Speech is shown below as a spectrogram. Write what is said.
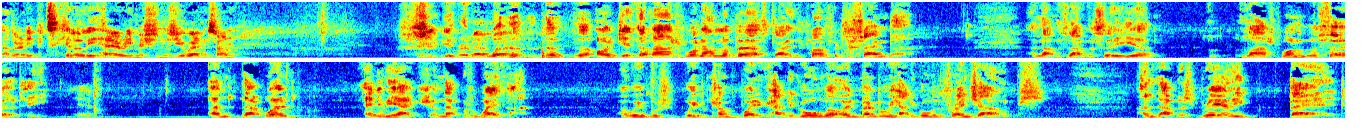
Are there any particularly hairy missions you went on? You remember? Well, the, the, the, I did the last one on my birthday, the 12th of December, and that was that was the uh, last one of the 30. Yeah. and that weren't enemy action. That was weather. And we was we come we had to go over. I remember we had to go over the French Alps, and that was really bad.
